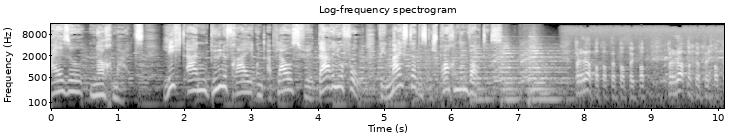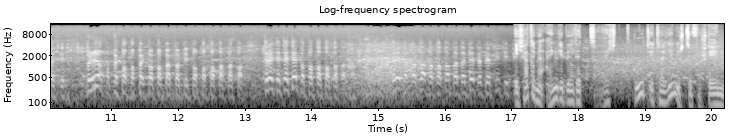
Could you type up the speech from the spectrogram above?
Also nochmals. Licht an, Bühne frei und Applaus für Dario Fo, den Meister des gesprochenen Wortes. Ich hatte mir eingebildet, recht gut Italienisch zu verstehen.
